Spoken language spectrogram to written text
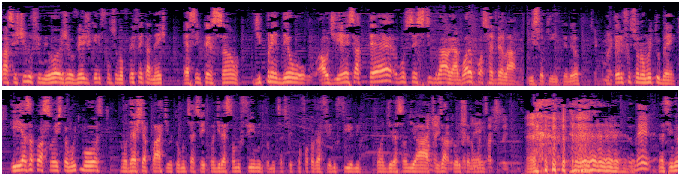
assistindo o filme hoje, eu vejo que ele funcionou perfeitamente. Essa intenção de prender a audiência até você se segurar. Agora eu posso revelar isso aqui, entendeu? Como é Então ele funcionou muito bem. E as atuações estão muito boas. Modéstia à parte, eu estou muito satisfeito com a direção do filme, estou muito satisfeito com a fotografia do filme, com a direção de arte, Também, os cara, atores também. muito satisfeito. Nem, assim, na,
